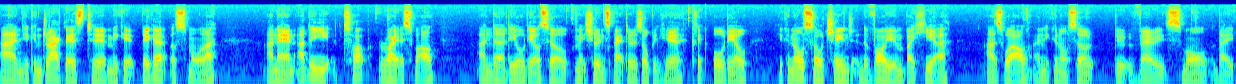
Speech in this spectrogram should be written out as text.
and you can drag this to make it bigger or smaller. And then at the top right as well, under the audio, so make sure inspector is open here, click audio. You can also change the volume by here as well. And you can also do very small, like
